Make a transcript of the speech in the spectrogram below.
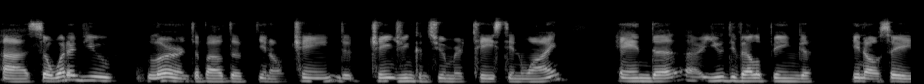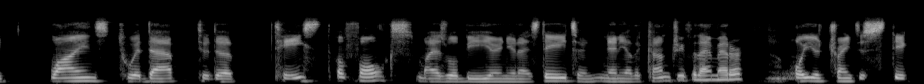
Uh, so, what have you learned about the, you know, change the changing consumer taste in wine, and uh, are you developing, you know, say, wines to adapt to the taste of folks? Might as well be here in the United States or in any other country for that matter, or you're trying to stick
